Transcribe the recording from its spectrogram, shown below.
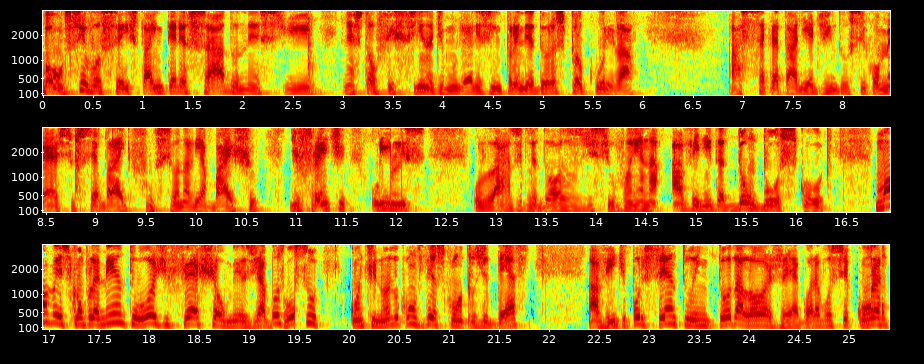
Bom, se você está interessado neste, nesta oficina de mulheres empreendedoras, procure lá a Secretaria de Indústria e Comércio, o SEBRAE, que funciona ali abaixo, de frente, o LIS, o Lar dos Idosos de Silvânia, na Avenida Dom Bosco. Móveis Complemento hoje fecha o mês de agosto, continuando com os descontos de 10 a 20% em toda a loja. E agora você compra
